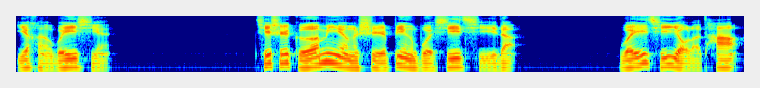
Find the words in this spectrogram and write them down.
也很危险。其实革命是并不稀奇的，唯其有了它，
